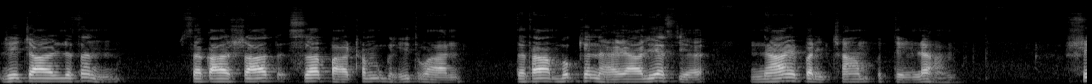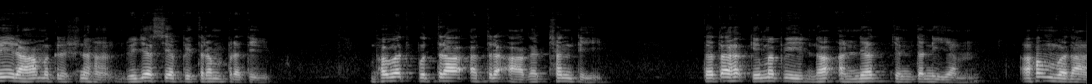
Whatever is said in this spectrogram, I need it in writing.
रिचार्डसन सकाशात् स पाठं गृहीतवान् तथा मुख्यन्यायालयस्य न्यायपरीक्षाम् उत्तीर्णः। श्रीरामकृष्ण द्विज से पितर प्रति। भवत्पुत्रा अत्र आगछति ततः किमपि न अन्यत् चिंतनीय अहम वदा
